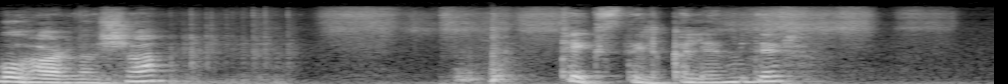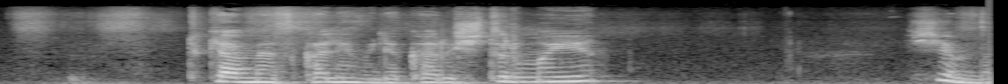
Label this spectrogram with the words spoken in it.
buharlaşan tekstil kalemidir. Tükenmez kalem ile karıştırmayın. Şimdi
